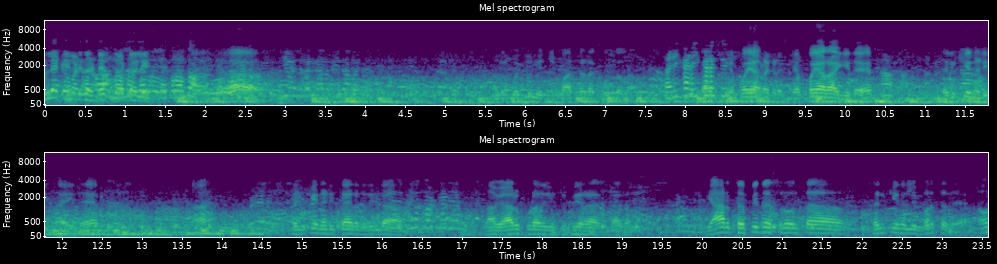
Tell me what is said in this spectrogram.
ಉಲ್ಲೇಖ ಮಾಡಿದ್ದಾರೆ ಡೆತ್ ನೋಟ್ ಅಲ್ಲಿ. ಅದ್ರ ಬಗ್ಗೆ ಹೆಚ್ಚು ಮಾತಾಡಕ್ಕೆ ಹೋಗಲ್ಲ. ಸರಿ ಕಡೆ ಈ ಕಡೆ ತಿರ್ಗಿ. F I R F I R ಆಗಿದೆ. ತನಿಖೆ ನಡೀತಾ ಇದೆ? ತನಿಖೆ ನಡೀತಾ ಇರೋದ್ರಿಂದ ನಾವು ಯಾರು ಕೂಡ ಇಂಟರ್ಫಿಯರ್ ಆಗಕ್ಕಾಗಲ್ಲ ಯಾರು ತಪ್ಪಿತಸ್ಥರು ಅಂತ ತನಿಖೆಯಲ್ಲಿ ಬರ್ತದೆ ಅವ್ರ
